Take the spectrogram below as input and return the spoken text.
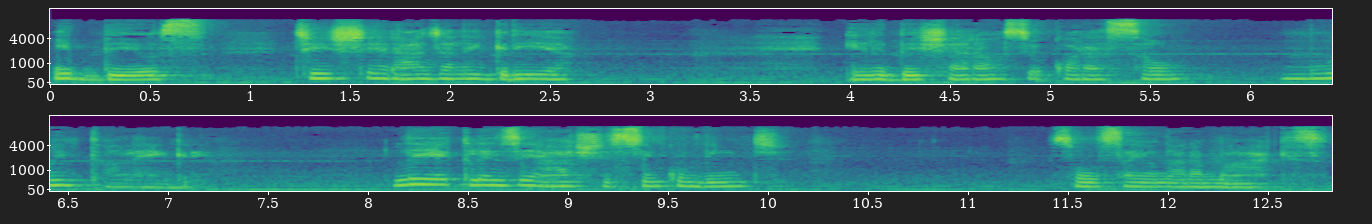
e Deus te encherá de alegria. Ele deixará o seu coração muito alegre. Leia Eclesiastes 5.20. Sou Sayonara Marques.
